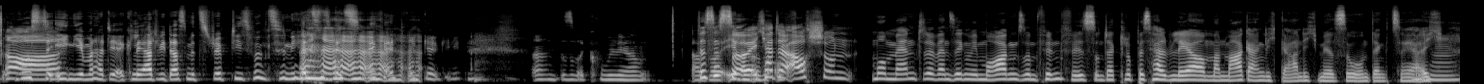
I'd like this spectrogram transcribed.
ich Ah. wusste, irgendjemand hat dir erklärt, wie das mit Striptease funktioniert. Sonst hättest du mir kein Trinkgeld gegeben. Und das war cool, ja. Das ist so. eben, also ich hatte auch schon Momente, wenn es irgendwie morgens um fünf ist und der Club ist halb leer und man mag eigentlich gar nicht mehr so und denkt so, ja, ich Mhm.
